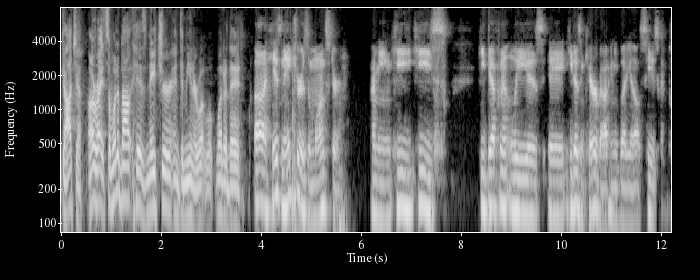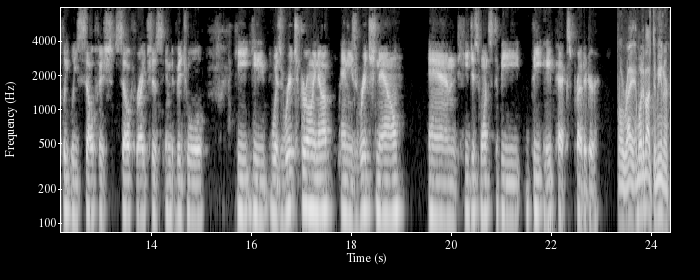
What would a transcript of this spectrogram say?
Gotcha. All right. So what about his nature and demeanor? What what, what are they? Uh, his nature is a monster. I mean, he he's he definitely is a he doesn't care about anybody else. He is completely selfish, self-righteous individual. He he was rich growing up and he's rich now and he just wants to be the apex predator. All right. And what about demeanor?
